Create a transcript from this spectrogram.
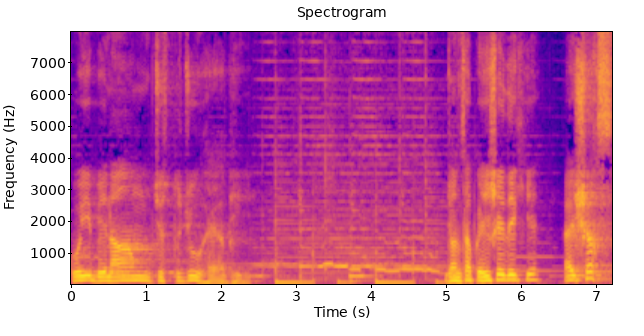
कोई बेनाम जस्तजू है अभी। जॉन साहब का ये शेर देखिए, ऐ शख्स,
